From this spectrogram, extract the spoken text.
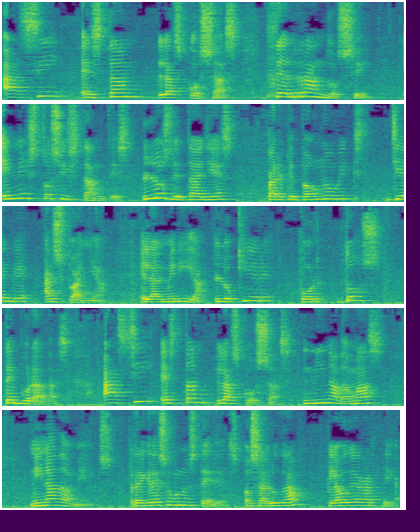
así están las cosas, cerrándose en estos instantes los detalles para que Paunovic llegue a España. El Almería lo quiere por dos temporadas. Así están las cosas, ni nada más ni nada menos. Regreso con ustedes. Os saluda Claudia García.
